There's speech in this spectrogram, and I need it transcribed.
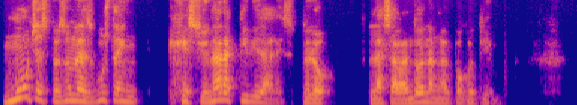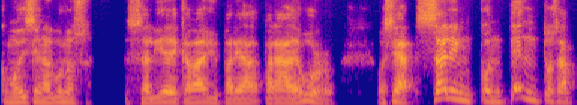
Muchas personas les gusta gestionar actividades, pero las abandonan al poco tiempo. Como dicen algunos, salida de caballo y parada, de burro. O sea, salen contentos a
